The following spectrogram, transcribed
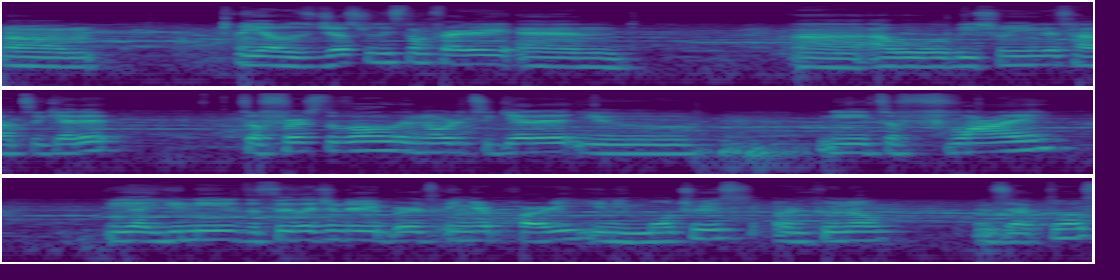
um yeah, it was just released on Friday, and uh, I will be showing you guys how to get it. So first of all, in order to get it, you need to fly. Yeah, you need the three legendary birds in your party. You need Moltres, Articuno, and Zapdos.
